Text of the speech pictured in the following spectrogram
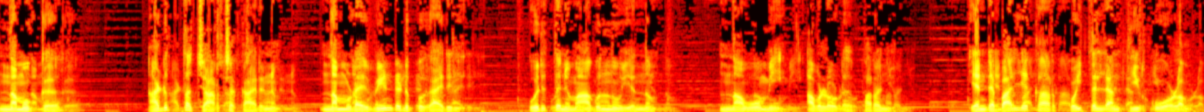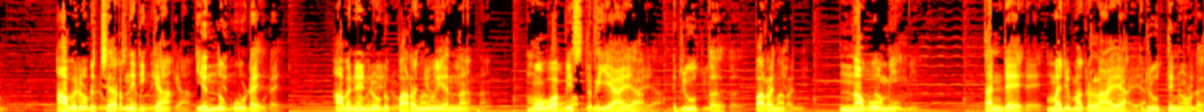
നമുക്ക് അടുത്ത ചാർച്ചക്കാരനും നമ്മുടെ വീണ്ടെടുപ്പുകാരിൽ ഒരുത്തനുമാകുന്നു എന്നും നവോമി അവളോട് പറഞ്ഞു. എന്റെ ബാല്യക്കാർ കൊയ്ത്തെല്ലാം തീർക്കുവോളം അവരോട് ചേർന്നിരിക്ക എന്നുകൂടെ അവൻ എന്നോട് പറഞ്ഞു എന്ന് മോവാബി സ്ത്രീയായ രൂത്ത് പറഞ്ഞു. നവോമി തന്റെ മരുമകളായ രൂത്തിനോട്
